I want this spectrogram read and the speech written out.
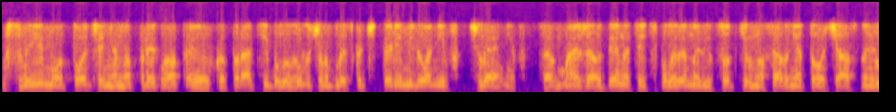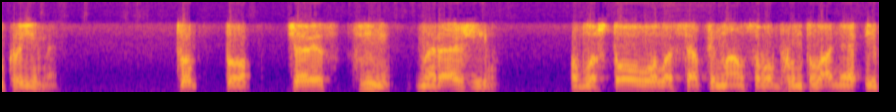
в своєму оточенні, наприклад, е, в кооперації було залучено близько 4 мільйонів членів. Це майже 11,5% населення тогочасної України. Тобто через ці мережі облаштовувалося фінансове обґрунтування і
